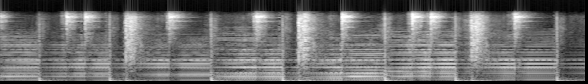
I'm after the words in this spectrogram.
We'll be right.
